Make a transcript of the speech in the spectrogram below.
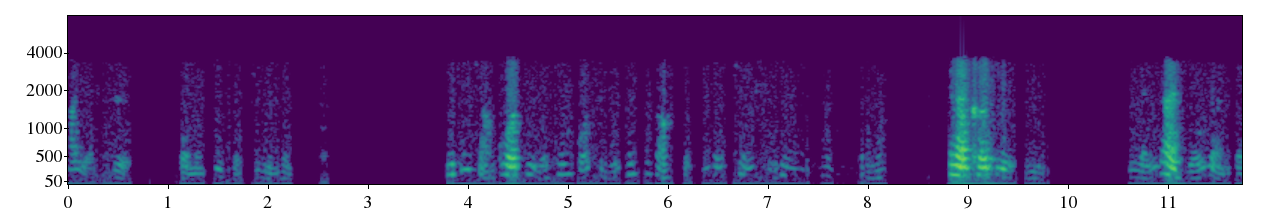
它也是我们具所知名的。你曾想过自己的生活是如何受到水晶的现实应用的呢？现在科技以年代久远的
